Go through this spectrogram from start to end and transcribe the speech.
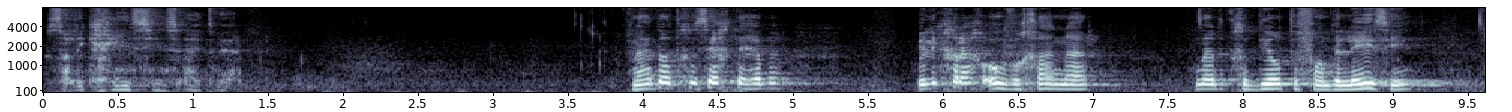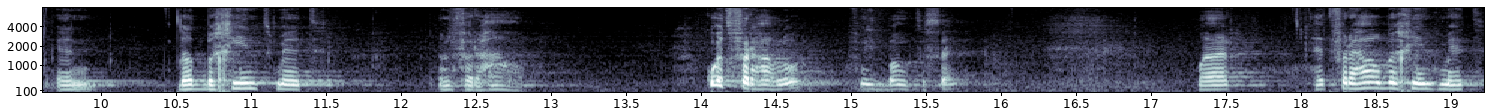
zal ik geen zins uitwerpen. Na dat gezegd te hebben, wil ik graag overgaan naar, naar het gedeelte van de lezing. En dat begint met een verhaal. Kort verhaal hoor, hoef niet bang te zijn. Maar het verhaal begint met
